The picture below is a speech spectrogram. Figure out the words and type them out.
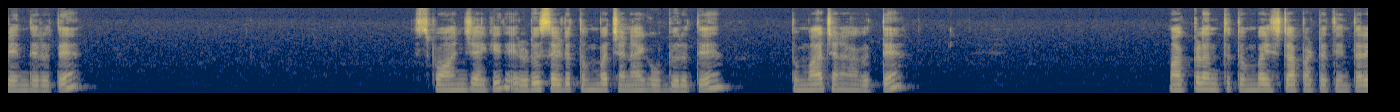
ಬೆಂದಿರುತ್ತೆ. ಸ್ಪಾಂಜಾಗಿ ಎರಡೂ ಸೈಡು ತುಂಬ ಚೆನ್ನಾಗಿ ಉಬ್ಬಿರುತ್ತೆ. ತುಂಬ ಚೆನ್ನಾಗುತ್ತೆ ಮಕ್ಕಳಂತೂ ತುಂಬ ಇಷ್ಟಪಟ್ಟು ತಿಂತಾರೆ.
